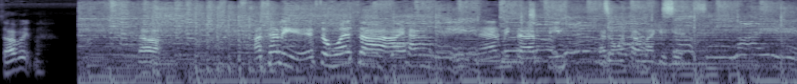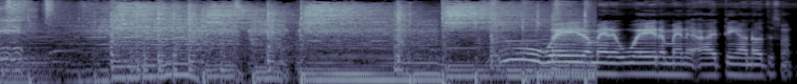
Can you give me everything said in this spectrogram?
Stop it. No. I'm telling you, it's the ones that I haven't seen, the anime that I've seen, are the ones not gonna get. Ooh, wait a minute, wait a minute. I think I know this one.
